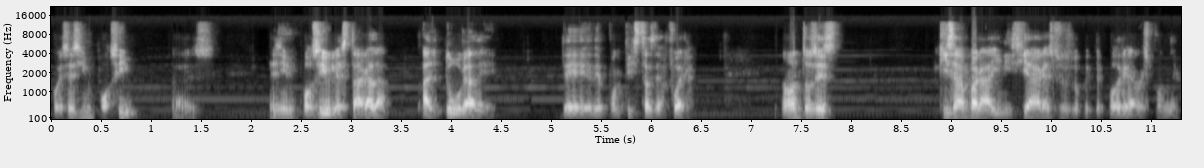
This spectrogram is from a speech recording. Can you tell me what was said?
pues es imposible. Es, es imposible estar a la altura de, deportistas de afuera. ¿no? Entonces, quizá para iniciar eso es lo que te podría responder.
